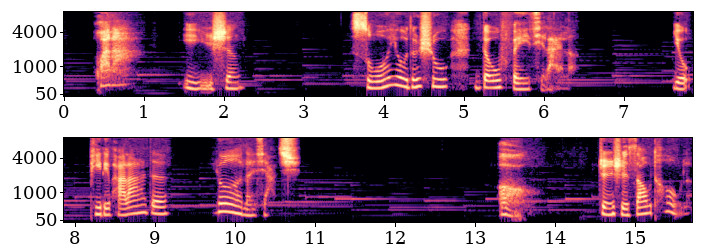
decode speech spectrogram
“哗啦”一声，所有的书都飞起来了，又噼里啪啦的落了下去。哦，真是糟透了！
